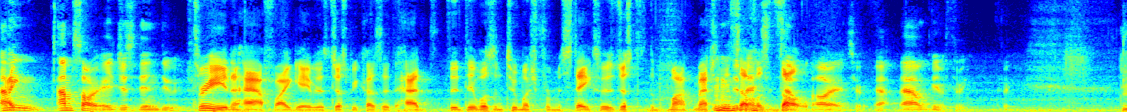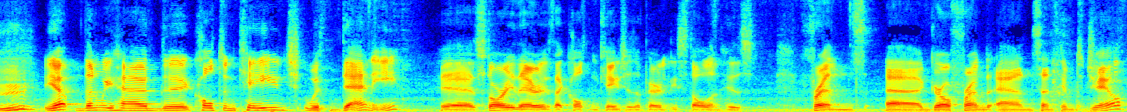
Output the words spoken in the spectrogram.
I, I- mean, I'm sorry, it just didn't do it. Three and a half I gave it just because it had it, it wasn't too much for mistakes. It was just the ma- match in The itself match was itself. dull. All right, sure. Yeah, I'll give it three. Three. Yep. Then we had uh, Colton Cage with Danny. Uh, story there is that Colton Cage has apparently stolen his friend's uh, girlfriend and sent him to jail.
